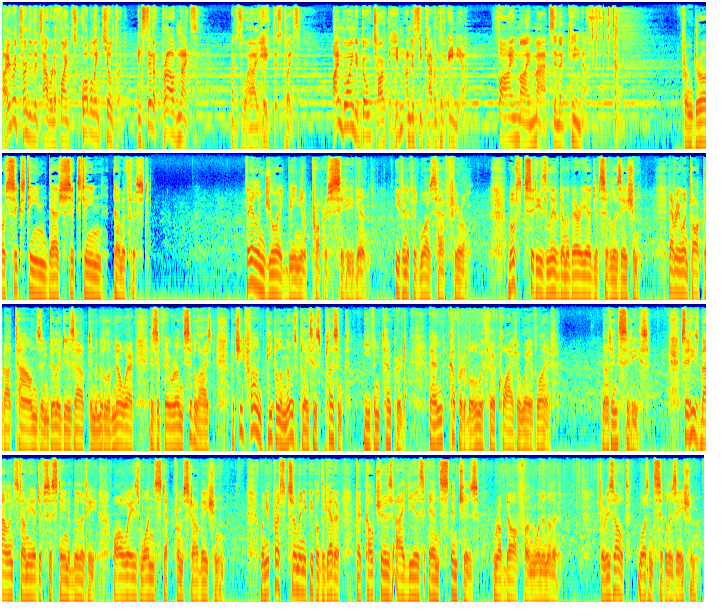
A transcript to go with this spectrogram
I returned to the tower to find squabbling children instead of proud knights. That is why I hate this place. I'm going to go chart the hidden undersea caverns of Aimia. Find my maps in Akinah. From drawer 16 16 Amethyst. Vale enjoyed being in a proper city again, even if it was half feral. Most cities lived on the very edge of civilization. Everyone talked about towns and villages out in the middle of nowhere as if they were uncivilized, but she'd found people in those places pleasant, even-tempered, and comfortable with their quieter way of life. Not in cities. Cities balanced on the edge of sustainability, always one step from starvation. When you pressed so many people together, their cultures, ideas, and stenches rubbed off on one another. The result wasn't civilization.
